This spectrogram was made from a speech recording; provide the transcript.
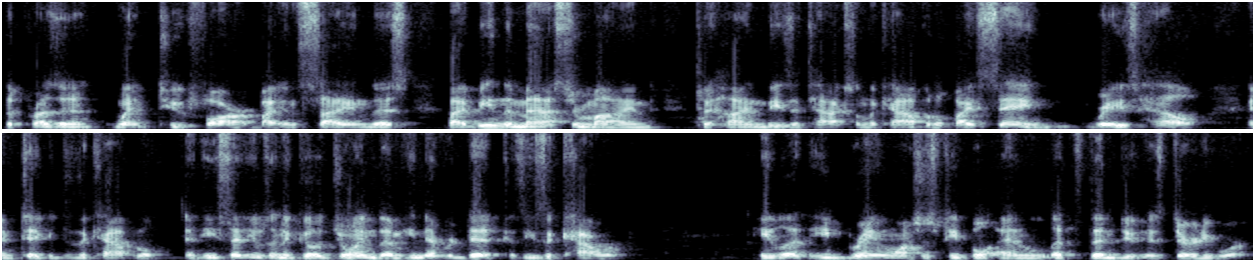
the president went too far by inciting this, by being the mastermind behind these attacks on the Capitol, by saying raise hell and take it to the Capitol. And he said he was going to go join them. He never did because he's a coward. He let he brainwashes people and lets them do his dirty work.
